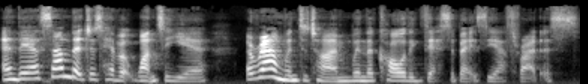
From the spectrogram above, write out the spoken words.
and there are some that just have it once a year around wintertime when the cold exacerbates the arthritis.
